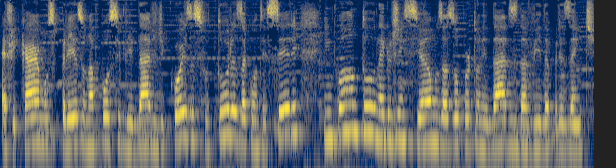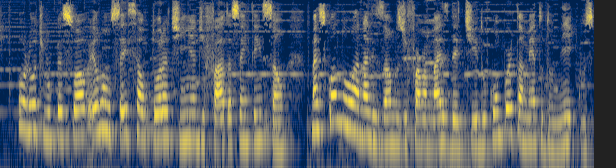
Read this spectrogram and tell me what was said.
É ficarmos presos na possibilidade de coisas futuras acontecerem enquanto negligenciamos as oportunidades da vida presente. Por último, pessoal, eu não sei se a autora tinha de fato essa intenção, mas quando analisamos de forma mais detida o comportamento do Nikos,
